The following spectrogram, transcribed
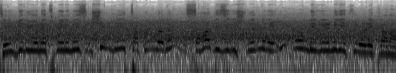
Sevgili yönetmenimiz şimdi takımların saha dizilişlerini ve ilk 11'lerini getiriyor ekrana.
